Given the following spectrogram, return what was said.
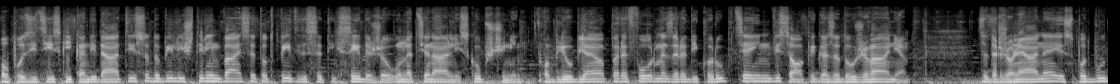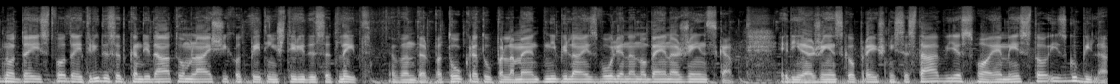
Opozicijski kandidati so dobili 24 od 50 sedežev v nacionalni skupščini, obljubljajo pa reforme zaradi korupcije in visokega zadolževanja. Za državljane je spodbudno dejstvo, da je 30 kandidatov mlajših od 45 let, vendar pa tokrat v parlament ni bila izvoljena nobena ženska. Edina ženska v prejšnji sestavi je svoje mesto izgubila.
